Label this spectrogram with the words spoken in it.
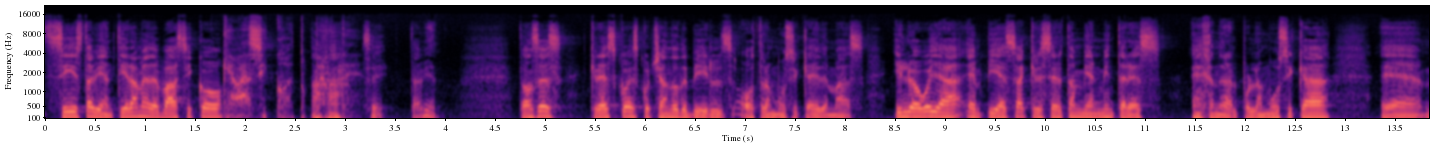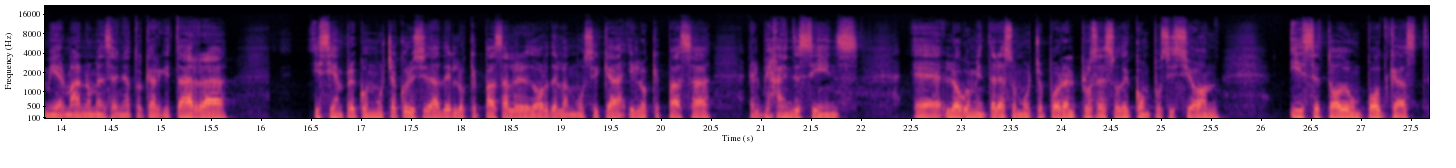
sí está bien, tírame de básico. Qué básico de tu parte. sí, está bien. Entonces, crezco escuchando The Beatles, otra música y demás. Y luego ya empieza a crecer también mi interés en general por la música. Eh, mi hermano me enseña a tocar guitarra y siempre con mucha curiosidad de lo que pasa alrededor de la música y lo que pasa el behind the scenes. Eh, luego me interesó mucho por el proceso de composición. Hice todo un podcast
